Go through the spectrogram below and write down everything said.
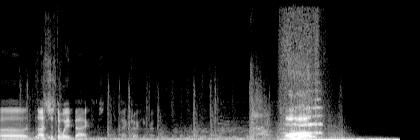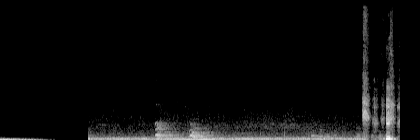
Uh, that's just a way back. Just backtracking route. Oh!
